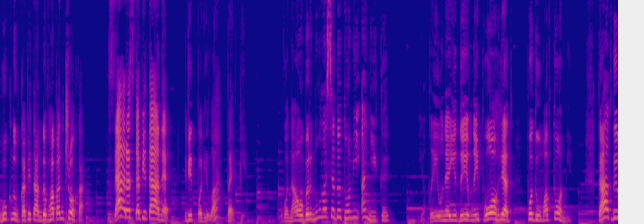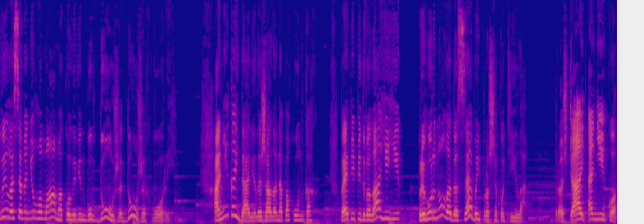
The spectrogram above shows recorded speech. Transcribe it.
гукнув капітан Довгапанчоха. Зараз, капітане, відповіла Пепі. Вона обернулася до Томі й Аніки. Який у неї дивний погляд, подумав Томі. Так дивилася на нього мама, коли він був дуже, дуже хворий. Аніка й далі лежала на пакунках. Пепі підвела її, пригорнула до себе й прошепотіла. Прощай, Аніко,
